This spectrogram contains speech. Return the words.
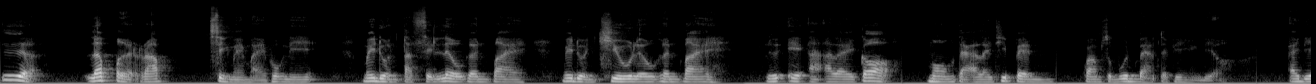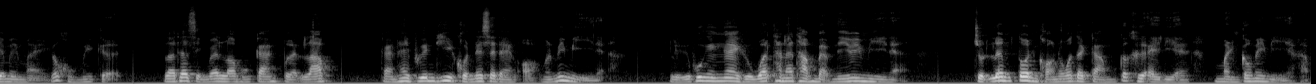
เอื้อและเปิดรับสิ่งใหม่ ๆ พวกนี้ ไม่ด่วนตัดสินเร็วเกินไป ไม่ด่วนคิวเร็วเกินไป หรือเอะอะไรก็มองแต่อะไรที่เป็นความสมบูรณ์แบบแต่เพียงอย่างเดียว ไอเดียใหม่ ๆ ก็คงไม่เกิด แล้วถ้าสิ่งแวดล้อมของการเปิดรับ การให้พื้นที่คนได้แสดงออกมันไม่มีเนี่ยหรือพูดง่าย ๆ คือวัฒนธรรมแบบนี้ไม่มีเนี่ยจุดเริ่มต้นของนวัตกรรมก็คือไอเดียมันก็ไม่มีครับ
